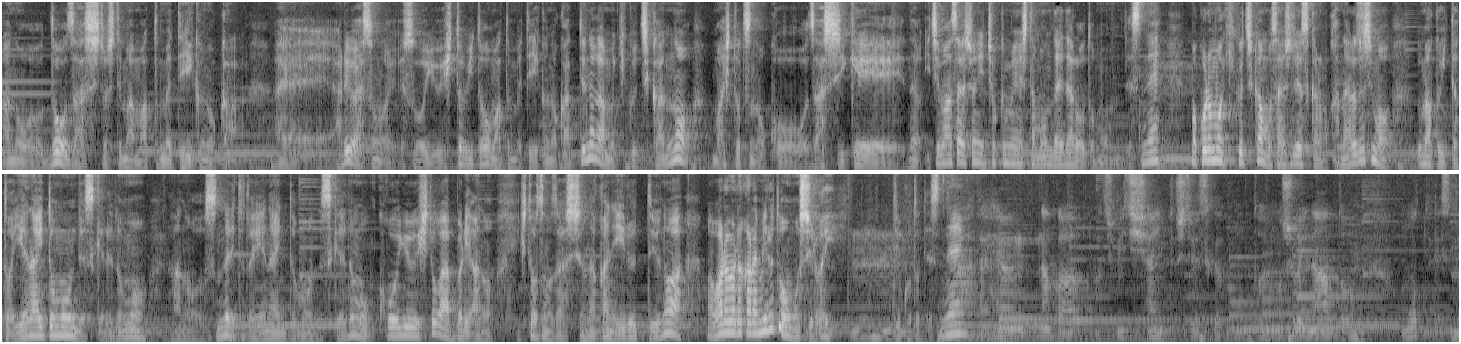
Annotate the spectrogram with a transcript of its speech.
あのどう雑誌としてまあまとめていくのか、えーあるいはそのそういう人々をまとめていくのかっていうのがまあ菊池寛のまあ一つのこう雑誌経営の一番最初に直面した問題だろうと思うんですね。まあ、これも菊池寛も最初ですから必ずしもうまくいったとは言えないと思うんですけれどもあのすんなりとは言えないと思うんですけれどもこういう人がやっぱりあの一つの雑誌の中にいるっていうのは、まあ、我々から見ると面白いっていうことですね。大変なんか一社員としてですけど本当に面白いなと思ってですね、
